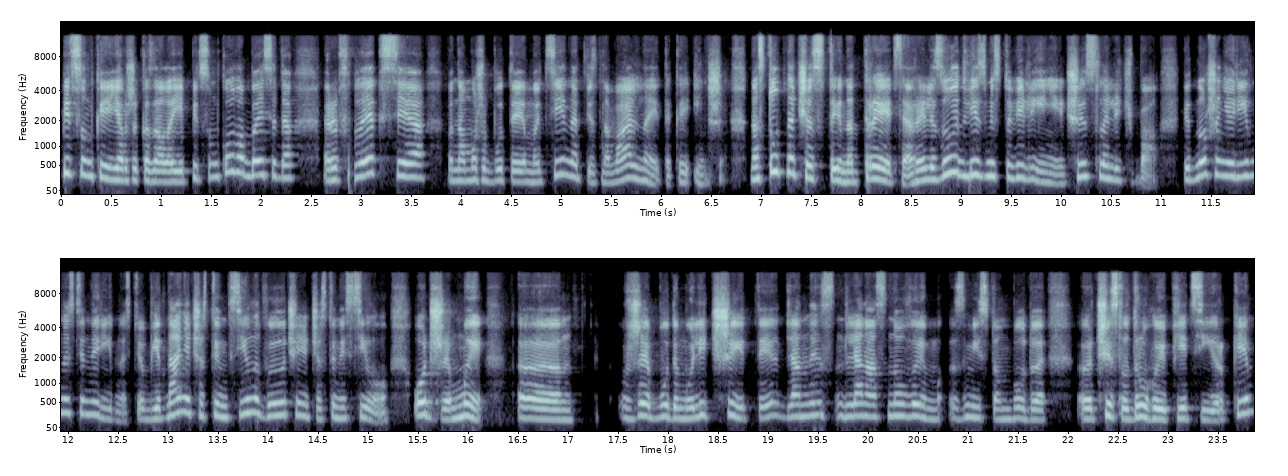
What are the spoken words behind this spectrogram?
підсумки. Я вже казала, є підсумкова бесіда, рефлексія, вона може бути емоційна, пізнавальна і таке інше. Наступна частина, третя, реалізує дві змістові лінії, числа, лічба, відношення рівності, нерівності, об'єднання частин ціла, вилучення частини цілого. Отже, ми е, вже будемо лічити, для, нас, для нас новим змістом буде е, числа другої п'ятірки,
